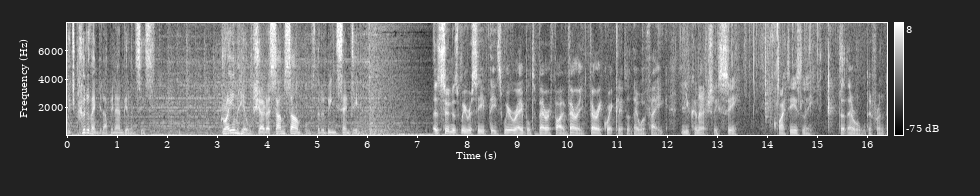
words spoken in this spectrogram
which could have ended up in ambulances. Graham Hill showed us some samples that had been sent in. As soon as we received these, we were able to verify very, very quickly that they were fake. You can actually see quite easily that they're all different.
